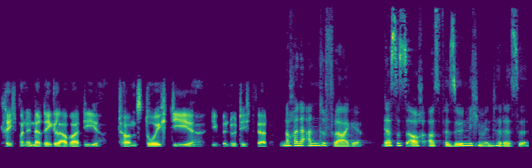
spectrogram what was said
kriegt man in der Regel aber die Terms durch, die, die benötigt werden. Noch eine andere Frage. Das ist auch aus persönlichem Interesse.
